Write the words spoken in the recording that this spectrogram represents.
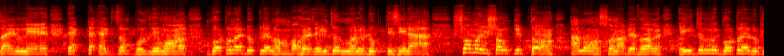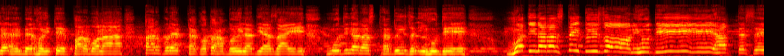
যায়নি একটা এক্সাম্পল দিব ঘটনায় ঢুকলে লম্বা হয়ে যায়, এই জন্য আমি ঢুকতেছি না। সময় সংক্ষিপ্ত আলোচনা ব্যাপক, এই জন্য ঘটনায় ঢুকলে আমি বের হইতে পারব না। তারপরে একটা কথা বইলা দিয়া যায়, মদিনা রাস্তা দুইজন ইহুদে মদিনা রাস্তায় দুইজন ইহুদি হাঁটতেছে।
